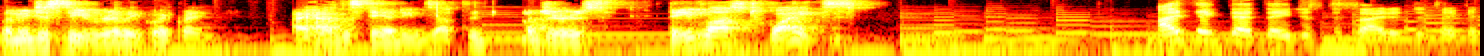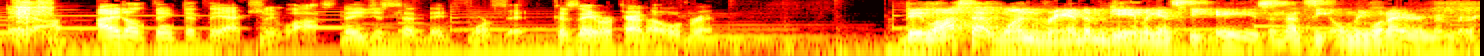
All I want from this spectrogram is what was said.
Let me just see really quickly. I have Yeah. the standings up. The Dodgers, they've lost twice. I think that they just decided to take a day off. I don't think that they actually lost. They just said they'd forfeit because they were kind of over it. They lost that one random game against the A's, and that's the only one I remember.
